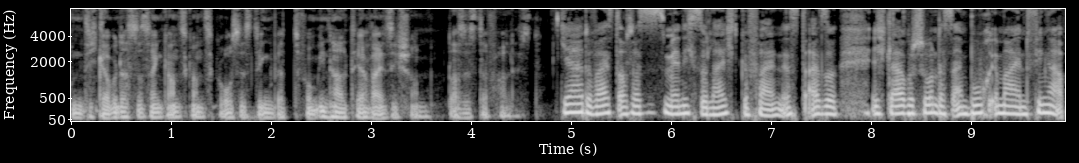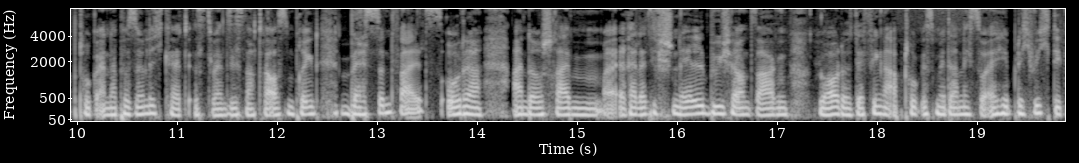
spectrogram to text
und ich glaube, dass das ein ganz, ganz großes Ding wird. Vom Inhalt her weiß ich schon, dass es der Fall ist. Ja, du weißt auch, dass es mir nicht so leicht gefallen ist. Also ich glaube schon, dass ein Buch immer ein Fingerabdruck einer Persönlichkeit ist, wenn sie es nach draußen bringt. Bestenfalls. Oder andere schreiben äh, relativ schnell Bücher und sagen, ja, der Fingerabdruck ist mir da nicht so erheblich wichtig.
